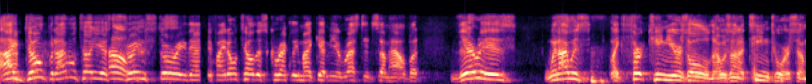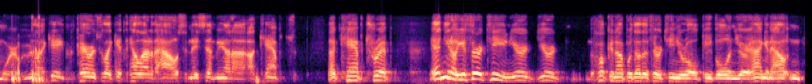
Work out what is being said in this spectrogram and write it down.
I don't, but I will tell you a Oh. strange story that, if I don't tell this correctly, might get me arrested somehow. But there is, when I was like 13 years old, I was on a teen tour somewhere. We were like, hey, the parents were like, get the hell out of the house, and they sent me on a, a camp, a camp trip. And you know, you're 13, you're you're hooking up with other 13 year old people, and you're hanging out. And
